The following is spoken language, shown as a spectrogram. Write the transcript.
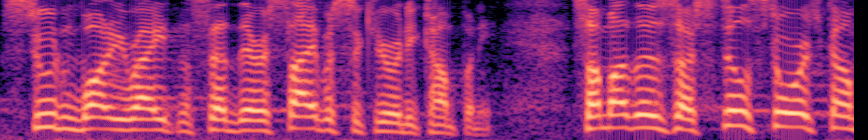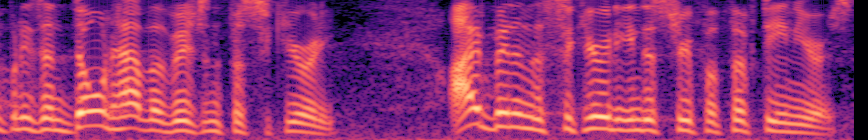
student body right and said they're a cybersecurity company. Some others are still storage companies and don't have a vision for security. I've been in the security industry for 15 years,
